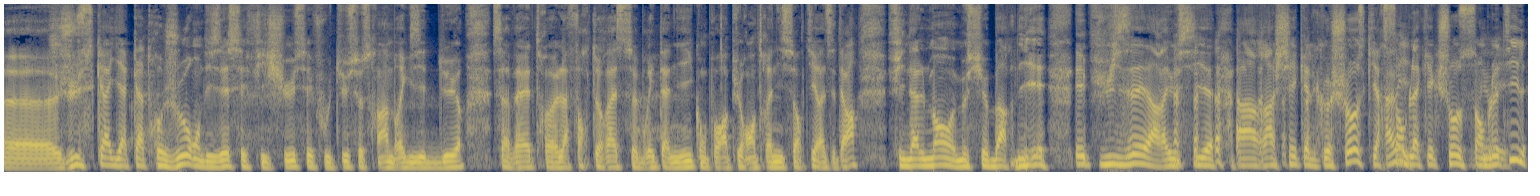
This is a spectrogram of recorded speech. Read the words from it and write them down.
euh, jusqu'à il y a quatre jours, on disait c'est fichu, c'est foutu, ce sera un Brexit dur, ça va être la forteresse britannique, on pourra plus rentrer ni sortir, etc. Finalement, euh, Monsieur Barnier, épuisé, a réussi à arracher quelque chose qui ah ressemble à quelque chose, semble-t-il.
